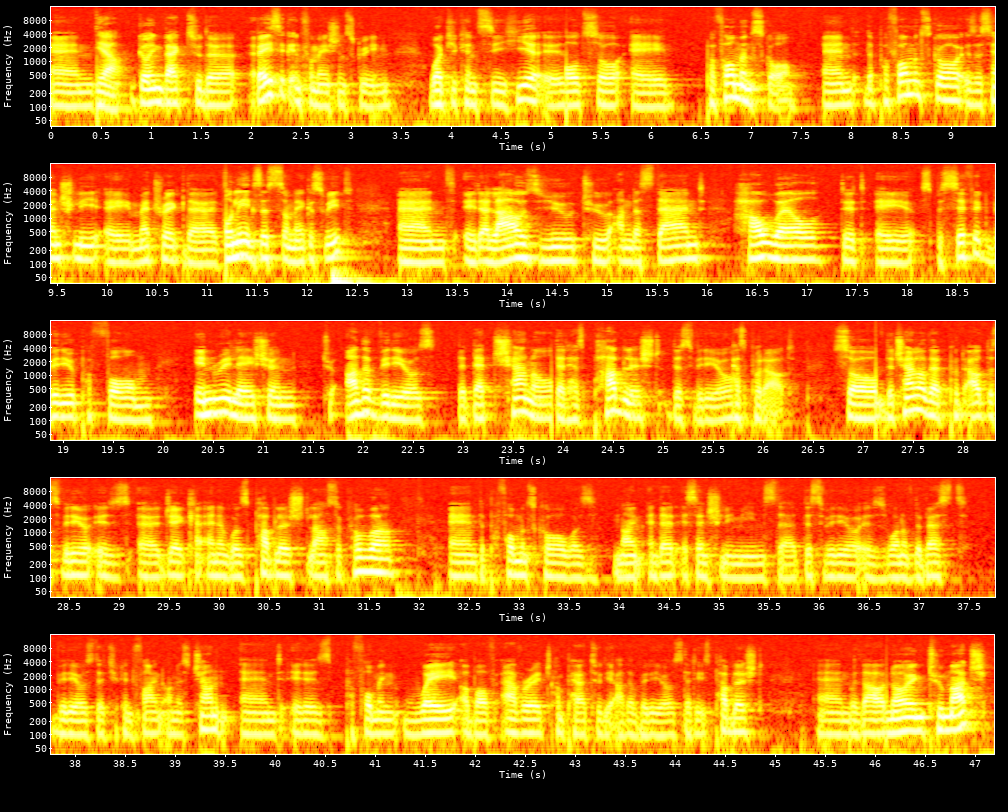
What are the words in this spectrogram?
And yeah, going back to the basic information screen, what you can see here is also a performance score. And the performance score is essentially a metric that only exists on Maekersuite and it allows you to understand how well did a specific video perform in relation to other videos that that channel that has published this video has put out. So the channel that put out this video is uh, Jake and it was published last October and the performance score was 9 and that essentially means that this video is one of the best videos that you can find on his channel and it is performing way above average compared to the other videos that he's published and without knowing too much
